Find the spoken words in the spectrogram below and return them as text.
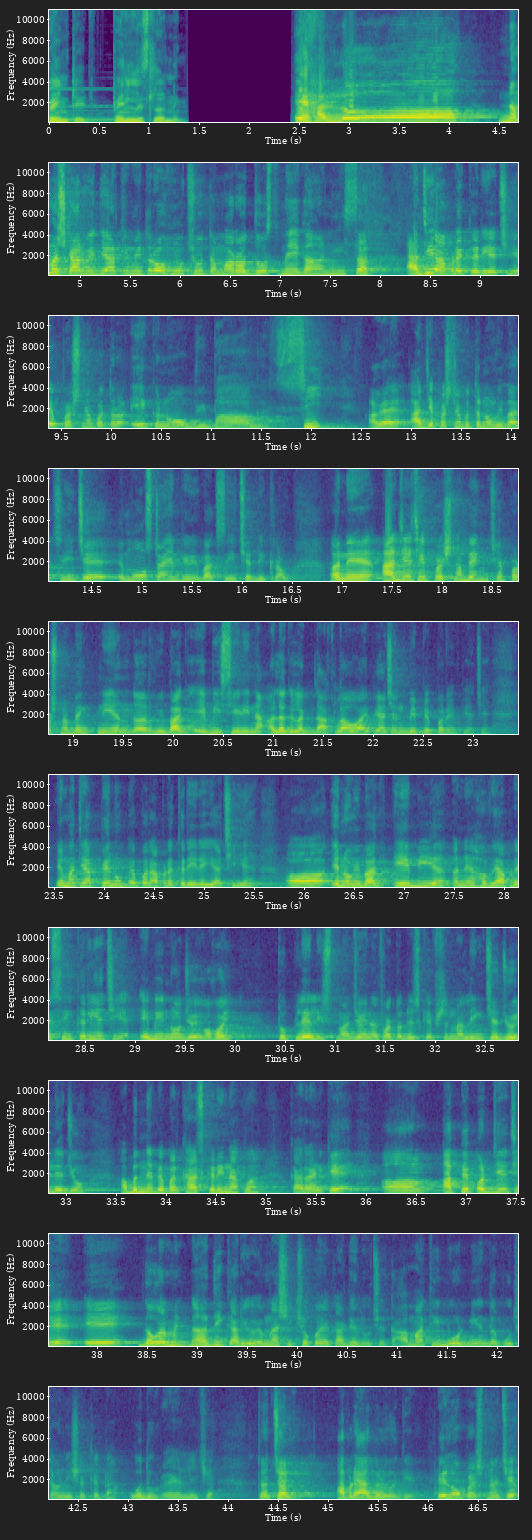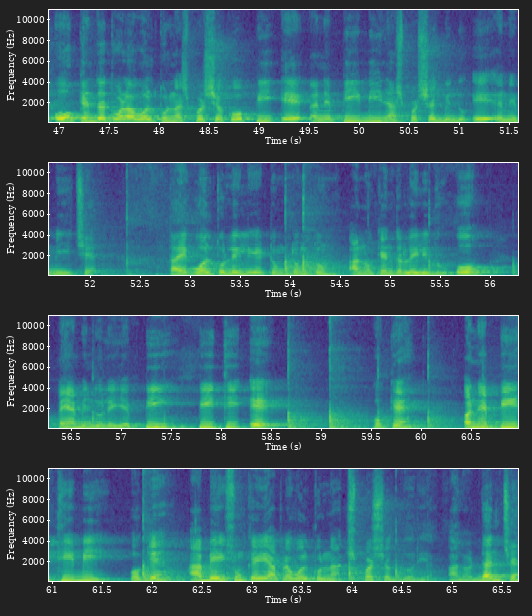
Painted painless learning એ hello નમસ્કાર વિદ્યાર્થી મિત્રો, હું છું તમારો દોસ્ત મેઘાની સર. આજે આપણે કરીએ છીએ પ્રશ્નપત્ર એકનો વિભાગ સી. હવે આ જે પ્રશ્નપત્રનો વિભાગ સી છે, એ મોસ્ટ આઈએમપી વિભાગ સી છે દીકરાઓ. અને આ જે છે પ્રશ્ન બેંક છે, પ્રશ્ન બેંકની અંદર વિભાગ એ બી અલગ અલગ દાખલાઓ આપ્યા છે અને બે પેપર આપ્યા છે. એમાંથી આ પહેલું પેપર આપણે કરી રહ્યા છીએ. એનો વિભાગ એ બી અને હવે આપણે સી કરીએ છીએ. એ બી નો જોયો હોય તો પ્લે લિસ્ટમાં જોઈને અથવા તો ડિસ્ક્રિપ્શનમાં લિંક છે, જોઈ લેજો. આ બંને પેપર ખાસ કરી નાખવા. કારણ કે આ પેપર જે છે એ ગવર્મેન્ટના અધિકારીઓ, એમના શિક્ષકોએ કાઢેલું છે. તો આમાંથી બોર્ડની અંદર પૂછવાની શક્યતા વધુ રહેલી છે. તો ચલો, આપણે આગળ વધીએ. પહેલો પ્રશ્ન છે, ઓ કેન્દ્રતવાળા વર્તુળના સ્પર્શકો પી એ અને પી બીના સ્પર્શક બિંદુ એ અને બી છે. તો એક વર્તુળ લઈ લઈએ ટૂંક ટૂંક ટૂંક આનું કેન્દ્ર લઈ લીધું. ઓ, અહીંયા બિંદુ લઈએ. પી પી થી એ ઓકે? અને પી થી બી ઓકે આ બે શું કહીએ આપણે? વર્તુળના સ્પર્શક દોરીએ. હાલો ડન છે?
